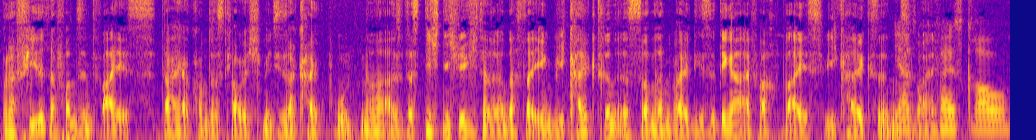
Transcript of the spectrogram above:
Oder viele davon sind weiß. Daher kommt das, glaube ich, mit dieser Kalkbrut. Ne? Also das liegt nicht wirklich daran, dass da irgendwie Kalk drin ist, sondern weil diese Dinger einfach weiß wie Kalk sind. Ja, weiß-grau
